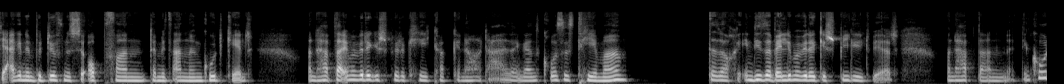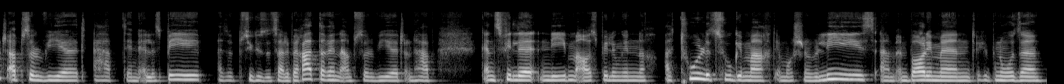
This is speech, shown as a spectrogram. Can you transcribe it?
die eigenen Bedürfnisse opfern, damit es anderen gut geht und habe da immer wieder gespürt, okay, ich glaube, genau da ist ein ganz großes Thema, das auch in dieser Welt immer wieder gespiegelt wird. Und habe dann den Coach absolviert, habe den LSB, also psychosoziale Beraterin, absolviert und habe ganz viele Nebenausbildungen noch als Tool dazu gemacht, Emotional Release, ähm, Embodiment, Hypnose,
